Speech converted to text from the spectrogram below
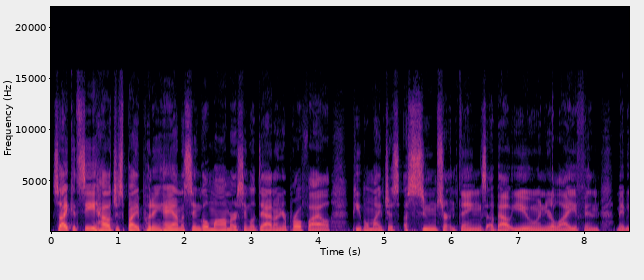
so I could see how just by putting hey I'm a single mom or a single dad on your profile, people might just assume certain things about you and your life and maybe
